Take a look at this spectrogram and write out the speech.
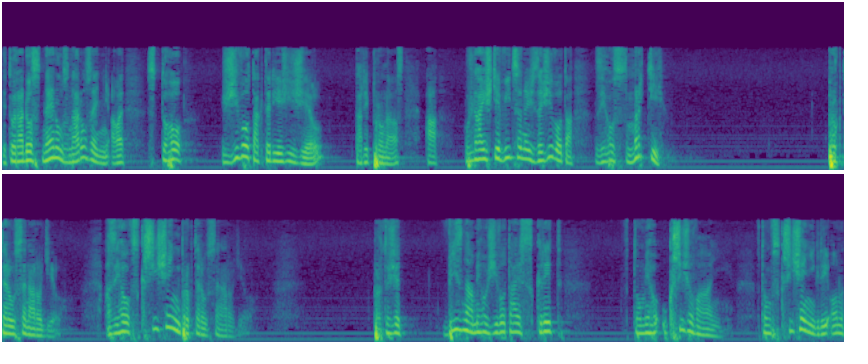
Je to radost nejenom z narození, ale z toho, života, který Ježíš žil tady pro nás a možná ještě více než ze života, z jeho smrti, pro kterou se narodil. A z jeho vzkříšení, pro kterou se narodil. Protože význam jeho života je skryt v tom jeho ukřižování, v tom vzkříšení, kdy on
